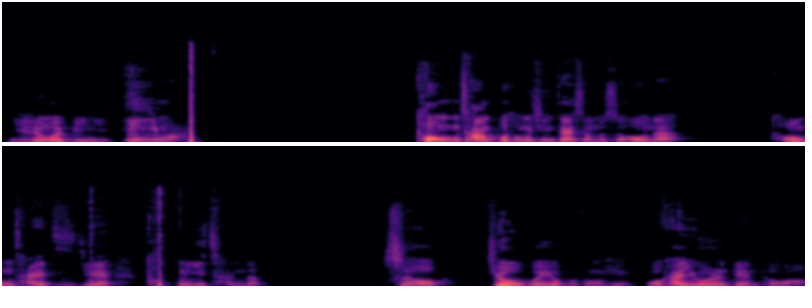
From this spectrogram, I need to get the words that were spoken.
你认为比你低嘛。通常不同心在什么时候呢？同才之间同一层的时候就会有不同心。我看有人点头啊，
